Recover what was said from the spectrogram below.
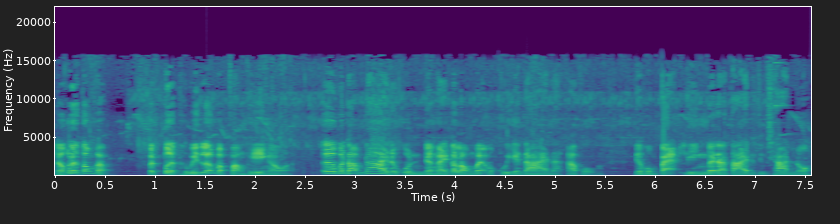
แล้วก็เลยต้องแบบไปเปิด Twitch แล้วแบบฟังเพลงเอาอะเออมันทำได้นะคุณยังไงก็ลองแวะมาคุยกันได้นะครับผม เดี๋ยวผมแปะลิงก์ไว้ด้านใต้ description เนาะ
